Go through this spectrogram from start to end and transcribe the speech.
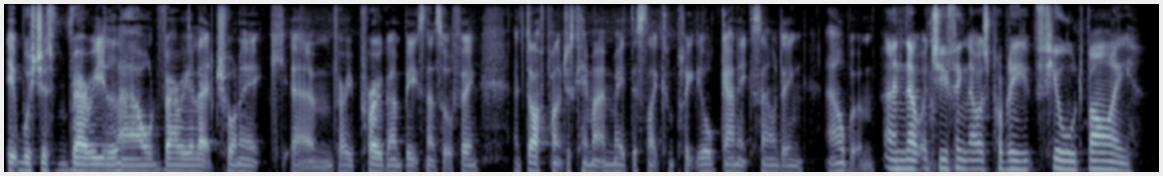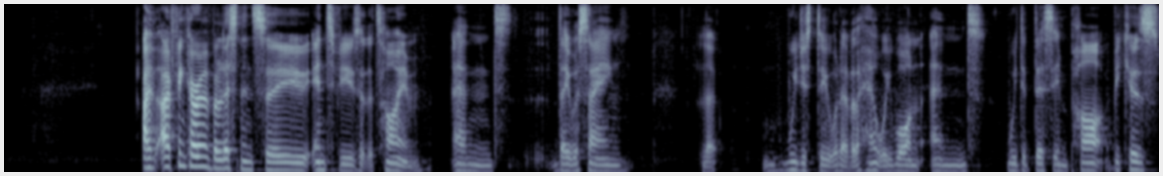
it was just very loud, very electronic, um, very programmed beats and that sort of thing. And Daft Punk just came out and made this like completely organic sounding album. And that, do you think that was probably fueled by? I, I think I remember listening to interviews at the time, and they were saying, "Look, we just do whatever the hell we want, and we did this in part because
